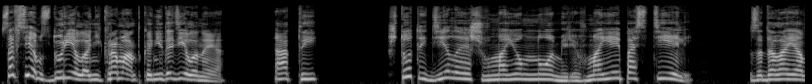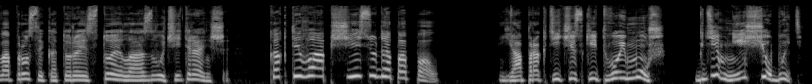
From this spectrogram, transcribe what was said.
Совсем сдурела некромантка недоделанная!» «А ты? Что ты делаешь в моем номере, в моей постели?» Задала я вопросы, которые стоило озвучить раньше. «Как ты вообще сюда попал?» «Я практически твой муж. Где мне еще быть?»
